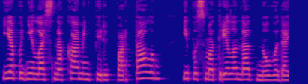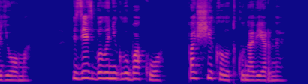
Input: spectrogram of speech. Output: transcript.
я поднялась на камень перед порталом и посмотрела на дно водоема. Здесь было неглубоко, по щиколотку, наверное.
